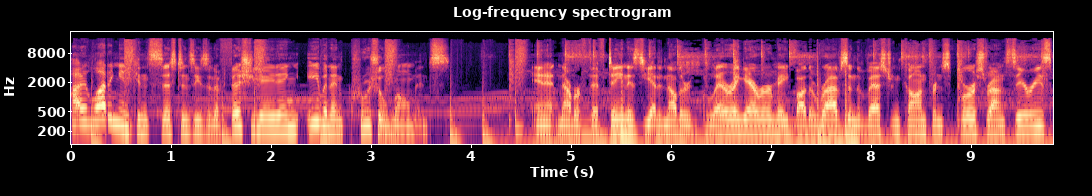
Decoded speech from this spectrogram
highlighting inconsistencies in officiating even in crucial moments. And at number 15 is yet another glaring error made by the refs in the Western Conference first round series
